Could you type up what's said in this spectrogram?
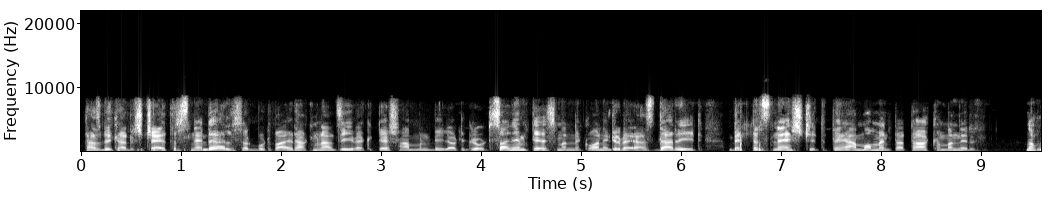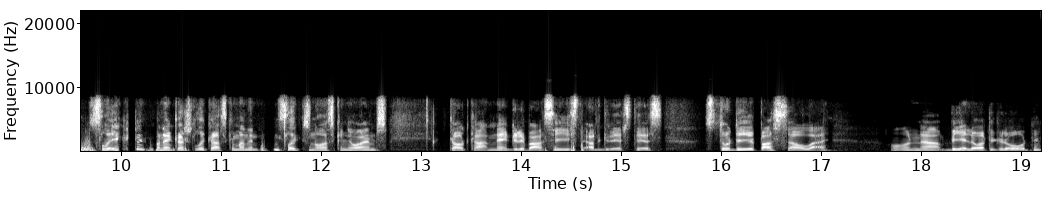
Tas bija kādas četras nedēļas, varbūt vairāk manā dzīvē, ka tiešām man bija ļoti grūti saņemties, man neko negribējās darīt. Bet tas nešķita tajā momentā tā, ka man ir nu, slikti. Man vienkārši likās, ka man ir slikts noskaņojums. Kaut kā negribās īsti atgriezties studiju pasaulē. Un, uh, bija ļoti grūti,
